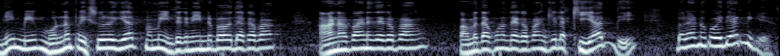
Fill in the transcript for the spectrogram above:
මේ මේ මොන පිස්සුර ගියත් මම ඉඳගෙන ඉන්න බව දැකපන්. ආනාපානෙ දැකපන්. වම දකුණ දැකපන් කියලා කියද්දි බලන්න කොහෙද යන්නේ කියලා.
